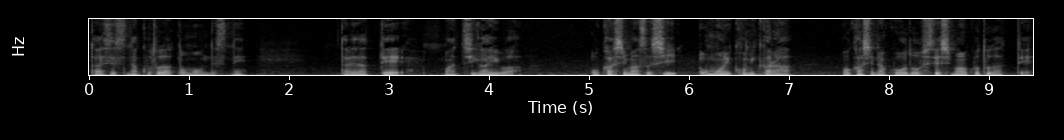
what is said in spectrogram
大切なことだと思うんですね。誰だって間違いは犯しますし思い込みからおかしな行動をしてしまうことだって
